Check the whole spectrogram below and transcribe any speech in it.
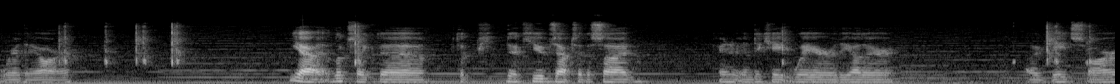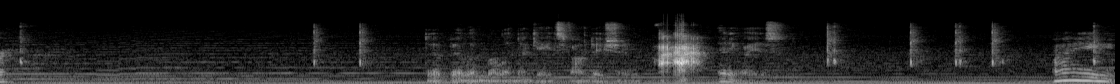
where they are. Yeah, it looks like the the, the cubes out to the side kind of indicate where the other uh, gates are. The Bill and Melinda Gates Foundation. Ah! Anyways. I...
